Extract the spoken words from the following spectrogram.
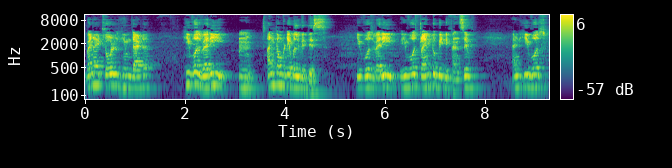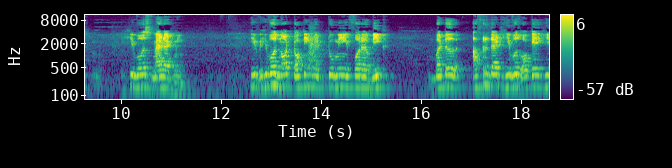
when I told him that, uh, he was very mm, uncomfortable with this. He was very he was trying to be defensive, and he was he was mad at me he, he was not talking to me for a week but uh, after that he was okay he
